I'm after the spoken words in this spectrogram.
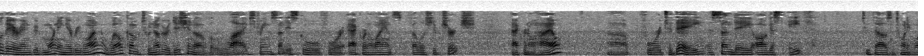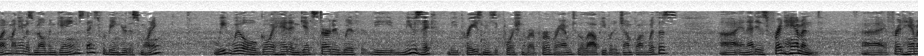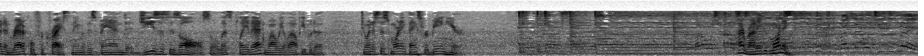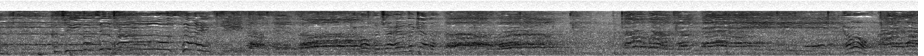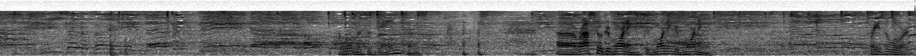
Hello there, and good morning, everyone. Welcome to another edition of Live Stream Sunday School for Akron Alliance Fellowship Church, Akron, Ohio. Uh, for today, Sunday, August 8th, 2021. My name is Melvin Gaines. Thanks for being here this morning. We will go ahead and get started with the music, the praise music portion of our program, to allow people to jump on with us. Uh, and that is Fred Hammond. Uh, Fred Hammond and Radical for Christ, name of his band, Jesus is All. So let's play that, and while we allow people to join us this morning, thanks for being here. Hi, Ronnie. Good morning. Good morning. Good morning, good morning. Praise the Lord.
